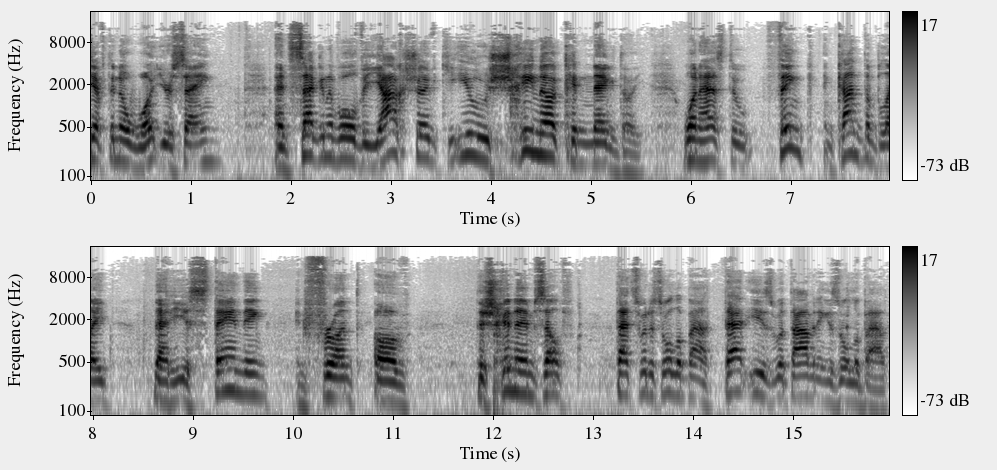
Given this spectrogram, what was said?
you have to know what you're saying. And second of all, the Yachshev Ki'ilu Shchina Kenegdoi. One has to think and contemplate that he is standing in front of the Shechina himself. That's what it's all about. That is what davening is all about.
